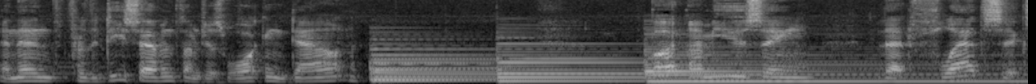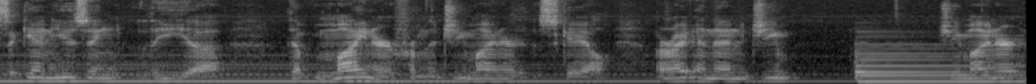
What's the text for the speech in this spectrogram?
And then for the D7th, I'm just walking down, but I'm using that flat six, again, using the, uh, the minor from the G minor scale, all right, and then G, G minor,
